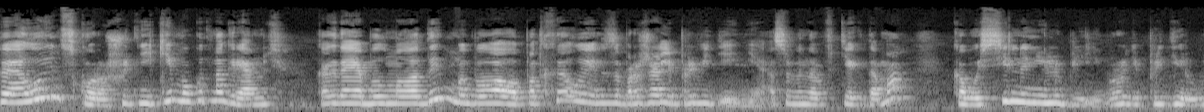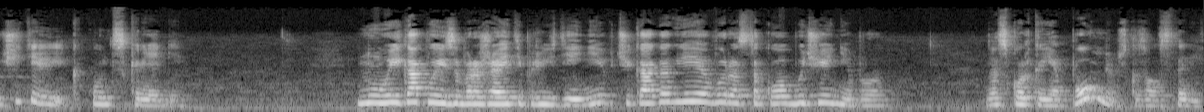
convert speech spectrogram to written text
Хэллоуин скоро, шутники могут нагрянуть. Когда я был молодым, мы, бывало, под Хэллоуин изображали привидения, особенно в тех домах, кого сильно не любили, вроде придира учителя или какого-нибудь скряги. Ну и как вы изображаете привидение? В Чикаго, где я вырос, такого обычая не было. Насколько я помню, сказал старик,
